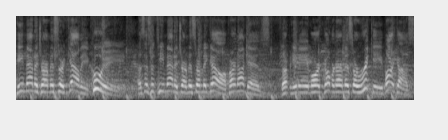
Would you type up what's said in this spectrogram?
Team manager, Mr. Gabby Cui. Assistant team manager, Mr. Miguel Fernandez. The PBA board governor, Mr. Ricky Vargas.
